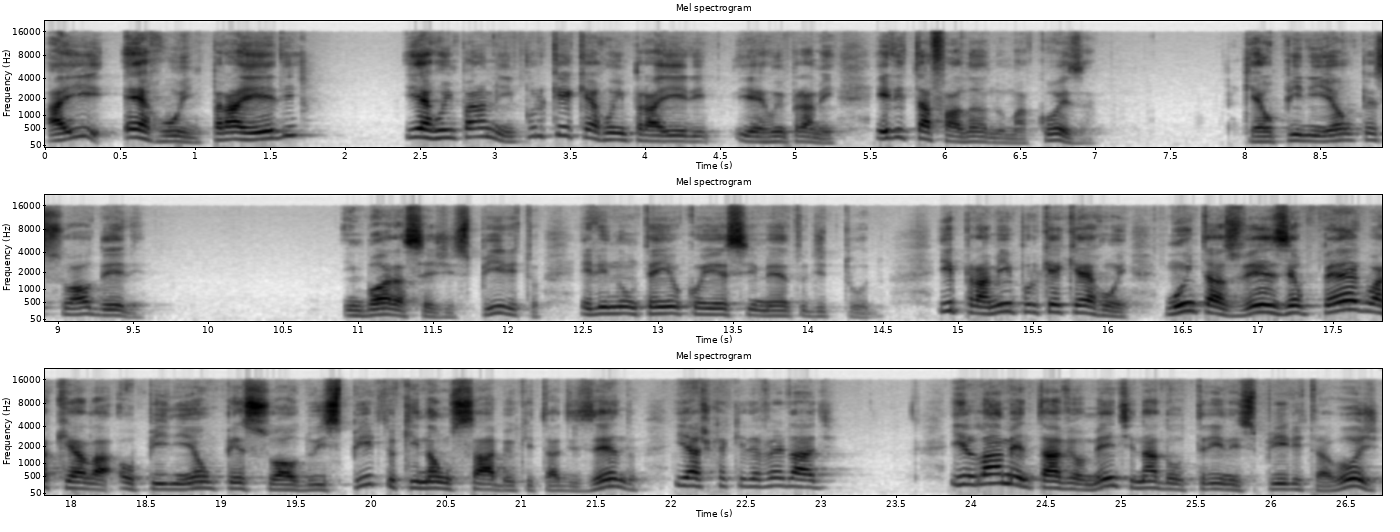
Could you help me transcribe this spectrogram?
Aí é ruim para ele e é ruim para mim. Por que, que é ruim para ele e é ruim para mim? Ele está falando uma coisa que é a opinião pessoal dele embora seja espírito, ele não tem o conhecimento de tudo. E para mim, por que, que é ruim? Muitas vezes eu pego aquela opinião pessoal do espírito que não sabe o que está dizendo e acho que aquilo é verdade. E, lamentavelmente, na doutrina espírita hoje,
